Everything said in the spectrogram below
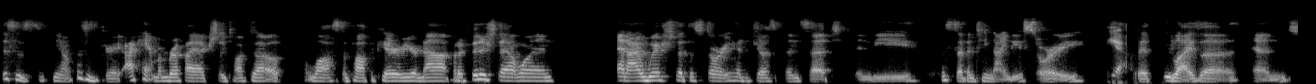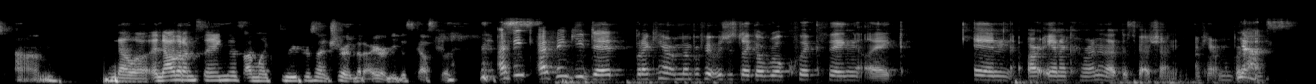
this is you know this is great. I can't remember if I actually talked about Lost Apothecary or not, but I finished that one, and I wish that the story had just been set in the the 1790s story. Yeah. With Eliza and um, Nella. And now that I'm saying this, I'm like three percent sure that I already discussed it. I think I think you did, but I can't remember if it was just like a real quick thing, like in our Anna Karenina discussion. I can't remember. Yes.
